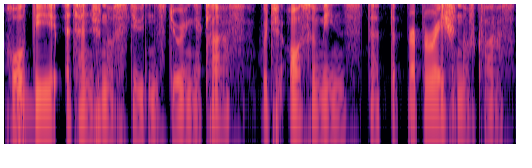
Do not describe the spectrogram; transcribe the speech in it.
hold the attention of students during a class, which also means that the preparation of class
